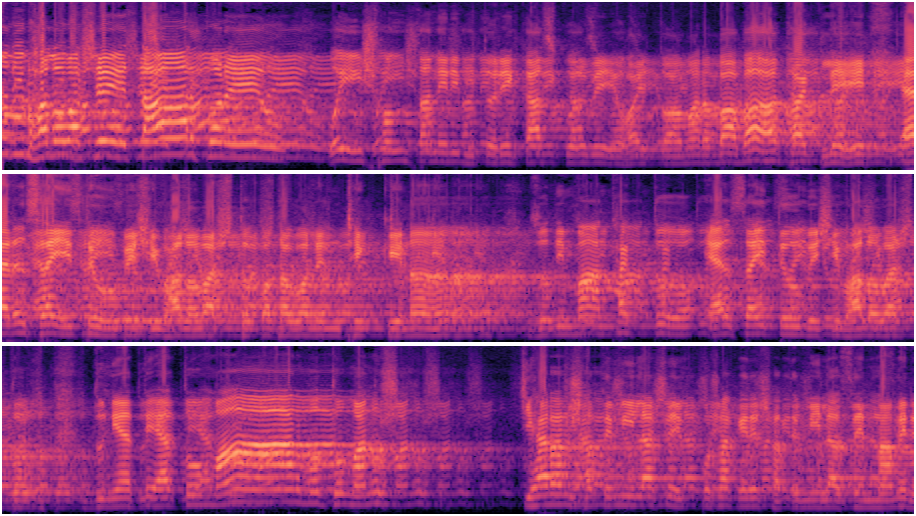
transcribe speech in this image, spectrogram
যদি ভালোবাসে, তারপরেও ওই সন্তানের ভিতরে কাজ করবে। হয়তো আমার বাবা থাকলে এর চাইতেও বেশি ভালোবাসতো, কথা বলেন ঠিক কিনা? যদি মা থাকতো, এর চাইতেও বেশি ভালোবাসতো। দুনিয়াতে এত মার মতো মানুষ, চেহারার সাথে মিল আছে পোশাকের সাথে মিল আছে নামের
